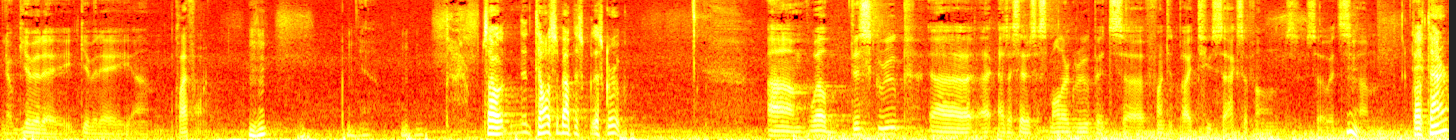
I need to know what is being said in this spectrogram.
you know, give it a give it a um, platform. Mm-hmm. Yeah. So uh, tell us about this this group. Um, well, this group, uh, as I said, it's a smaller group. It's uh, fronted by two saxophones, so it's um, Hmm. Both tenor?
